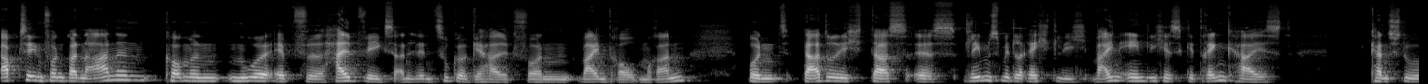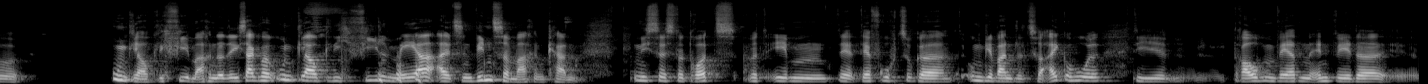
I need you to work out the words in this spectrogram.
abgesehen von Bananen kommen nur Äpfel halbwegs an den Zuckergehalt von Weintrauben ran. Und dadurch, dass es lebensmittelrechtlich weinähnliches Getränk heißt, kannst du unglaublich viel machen. Oder ich sage mal unglaublich viel mehr, als ein Winzer machen kann. Nichtsdestotrotz wird eben der, der Fruchtzucker umgewandelt zu Alkohol. Die Trauben werden entweder äh,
